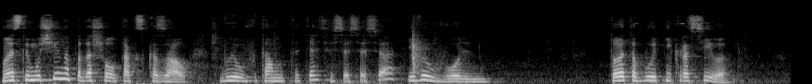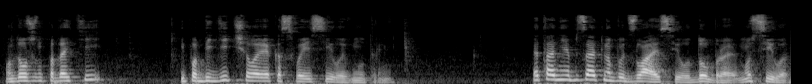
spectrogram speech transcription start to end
Но если мужчина подошел, так сказал, вы там тятя ся ся ся и вы уволены, то это будет некрасиво. Он должен подойти и победить человека своей силой внутренней. Это не обязательно будет злая сила, добрая, но сила.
